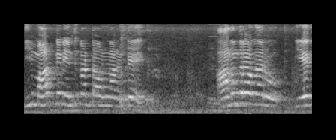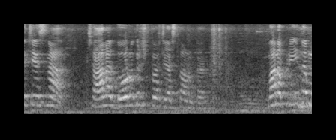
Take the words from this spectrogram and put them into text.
ఈ మాట నేను ఎందుకంటా ఉన్నానంటే ఆనందరావు గారు ఏది చేసినా చాలా దూరదృష్టితో చేస్తూ ఉంటారు. మన ప్రీతమ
